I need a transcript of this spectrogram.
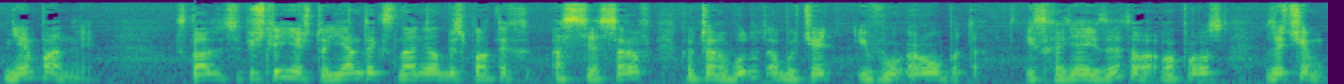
Не обманли. Складывается впечатление, что Яндекс нанял бесплатных ассессоров, которые будут обучать его робота. Исходя из этого, вопрос, зачем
